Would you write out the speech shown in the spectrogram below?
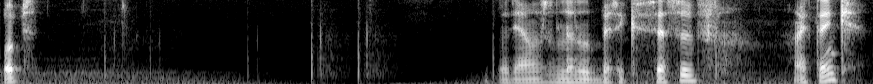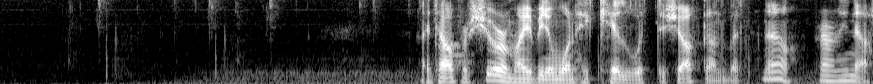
Whoops. That was a little bit excessive, I think. I thought for sure it might have been a one hit kill with the shotgun, but no, apparently not.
